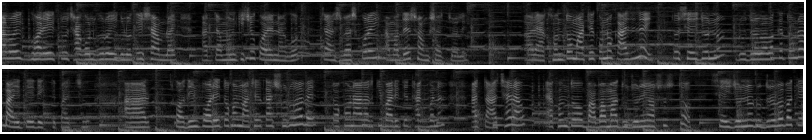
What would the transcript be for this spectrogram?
আর ওই ঘরে একটু ছাগল ছাগলগুলো এগুলোকেই সামলায়, আর তেমন কিছু করে না গো। চাষবাস করেই আমাদের সংসার চলে। আর এখন তো মাঠে কোনো কাজ নেই, তো সেই জন্য রুদ্র বাবাকে তোমরা বাড়িতেই দেখতে পাচ্ছ। আর কদিন পরে তখন মাঠের কাজ শুরু হবে, তখন আর আর কি বাড়িতে থাকবে না। আর তাছাড়াও এখন তো বাবা মা দুজনেই অসুস্থ, সেই জন্য রুদ্র বাবাকে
